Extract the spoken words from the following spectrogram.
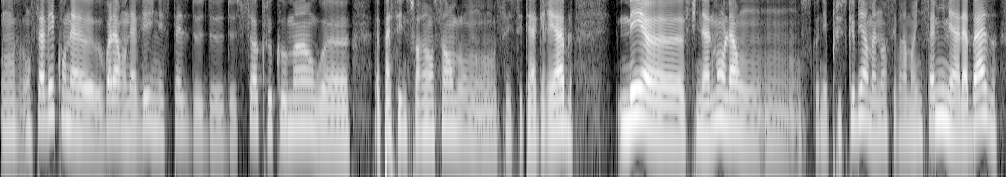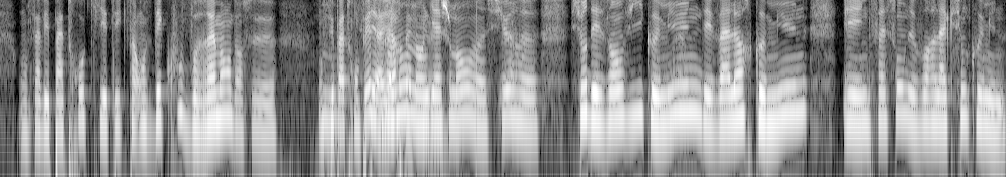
On, savait qu'on a, voilà, on avait une espèce de, socle commun où passer une soirée ensemble, c'était agréable. Mais euh, finalement, là, on, se connaît plus que bien. Maintenant, c'est vraiment une famille. Mais à la base, on savait pas trop qui était. Enfin, on se découvre vraiment dans ce. On s'est mm. pas trompé d'ailleurs. C'était vraiment un engagement euh, sur, euh, sur des envies communes, des valeurs communes et une façon de voir l'action commune.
